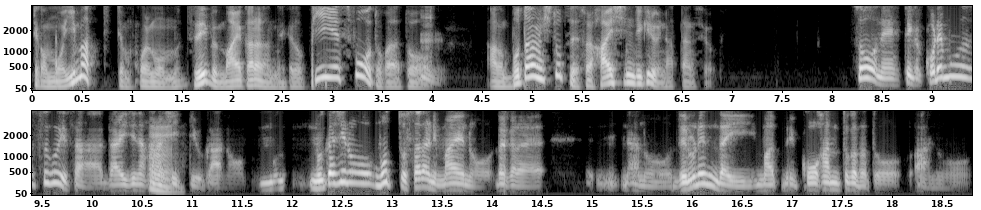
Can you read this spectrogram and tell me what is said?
てかもう今って言ってもこれもうずいぶん前からなんだけど、PS4 とかだと、うんあの、ボタン一つでそれ配信できるようになったんですよ。そうね。てか、これもすごいさ、大事な話っていうか、あの、む昔のもっとさらに前の、だから、あの、0年代まで後半とかだと、あの、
